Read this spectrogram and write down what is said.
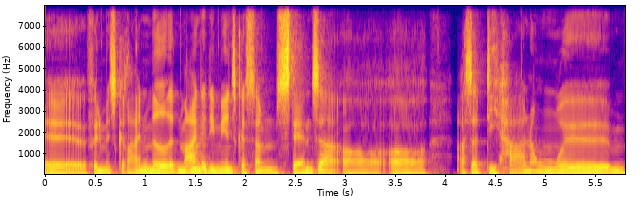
Uh, fordi man skal regne med, at mange af de mennesker, som stanser, og, og altså, de har nogle uh,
